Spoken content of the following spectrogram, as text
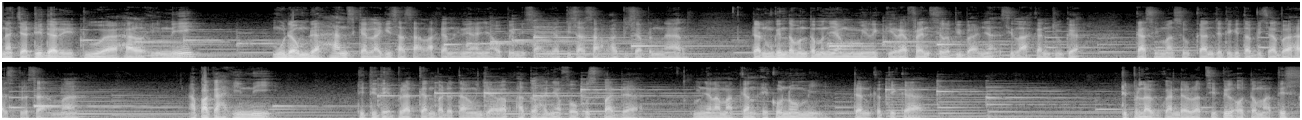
Nah jadi dari dua hal ini mudah-mudahan sekali lagi saya salah kan ini hanya opini saya bisa salah bisa benar. Dan mungkin teman-teman yang memiliki referensi lebih banyak silahkan juga kasih masukan jadi kita bisa bahas bersama. Apakah ini dititik beratkan pada tanggung jawab atau hanya fokus pada menyelamatkan ekonomi? Dan ketika diberlakukan darurat sipil otomatis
